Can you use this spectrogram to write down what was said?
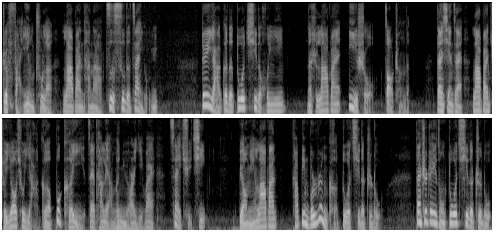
这反映出了拉班他那自私的占有欲。对于雅各的多妻的婚姻，那是拉班一手造成的。但现在拉班却要求雅各不可以在他两个女儿以外再娶妻，表明拉班他并不认可多妻的制度。但是这一种多妻的制度，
